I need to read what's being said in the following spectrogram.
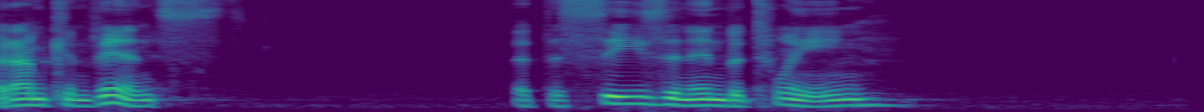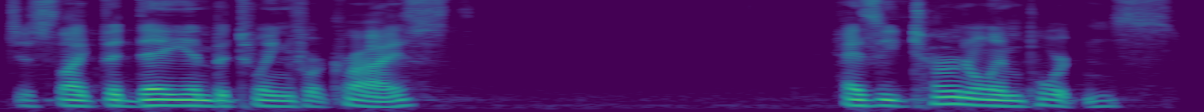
But I'm convinced that the season in between, just like the day in between for Christ, has eternal importance.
